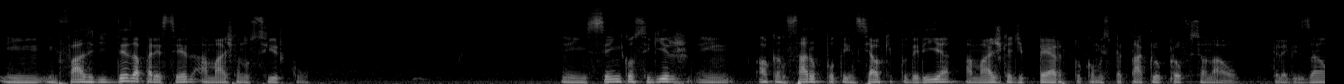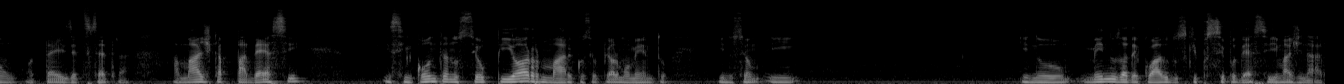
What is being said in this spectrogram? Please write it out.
em, em fase de desaparecer a mágica no circo, em, sem conseguir em alcançar o potencial que poderia a mágica de perto como espetáculo profissional, televisão, hotéis, etc a mágica padece e se encontra no seu pior marco, seu pior momento e no seu e, e no menos adequado dos que se pudesse imaginar.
